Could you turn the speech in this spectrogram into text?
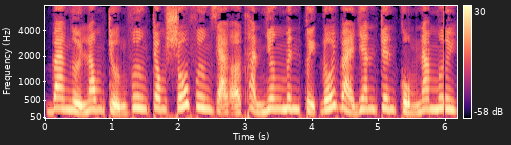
ba người Long Trượng Vương trong số vương giả ở thành nhân minh tuyệt đối bài danh trên cùng 50.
